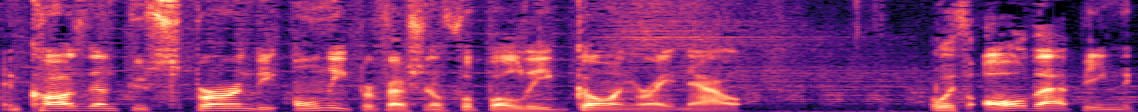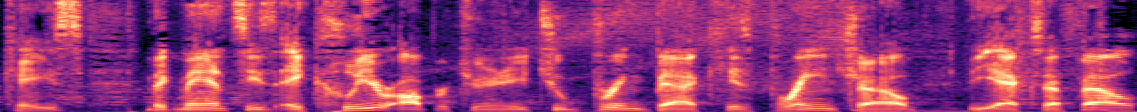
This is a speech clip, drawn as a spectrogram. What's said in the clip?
and caused them to spurn the only professional football league going right now. With all that being the case, McMahon sees a clear opportunity to bring back his brainchild, the XFL,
